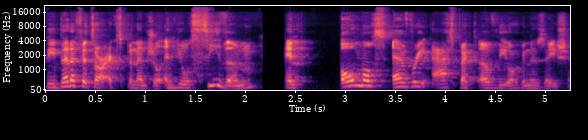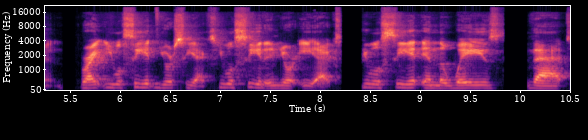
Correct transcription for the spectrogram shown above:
the benefits are exponential, and you'll see them in almost every aspect of the organization, right? You will see it in your CX, you will see it in your EX, you will see it in the ways that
